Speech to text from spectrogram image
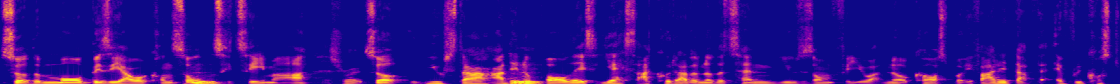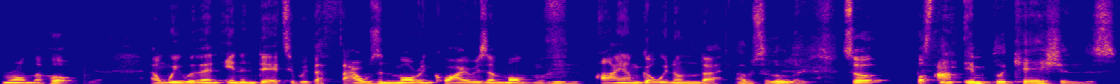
so the more busy our consultancy mm. team are. That's right. So you start adding mm. up all this. Yes, I could add another ten users on for you at no cost, but if I did that for every customer on the hub, and we were then inundated with a thousand more inquiries a month, mm. I am going under. Absolutely. So, but the I, implications.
